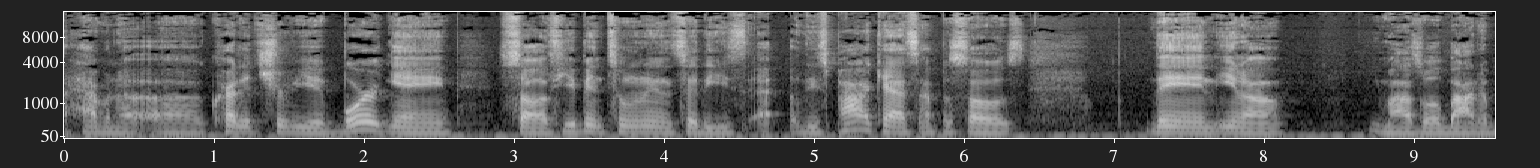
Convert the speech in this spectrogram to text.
having a, a credit trivia board game. So if you've been tuning into these these podcast episodes, then you know you might as well buy the,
